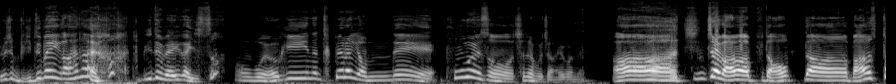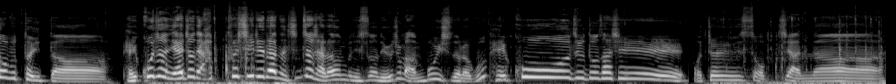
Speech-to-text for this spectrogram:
요즘 미드 베이가 하나요? 미드 베이가 있어? 어 뭐 여기는 특별하게 없는데 포우에서 찾아보자 이거는 아 진짜 마음 아프다. 없다. 마스터부터 있다. 벨코즈는 예전에 하프실이라는 진짜 잘하는 분 있었는데 요즘 안 보이시더라고? 벨코즈도 사실 어쩔 수 없지 않나.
